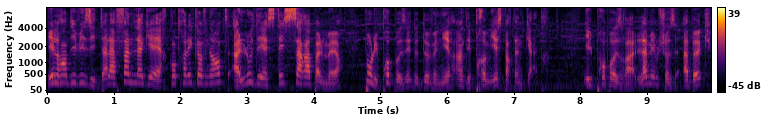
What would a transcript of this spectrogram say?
Il rendit visite à la fin de la guerre contre les Covenants à l'ODST Sarah Palmer pour lui proposer de devenir un des premiers Spartan 4. Il proposera la même chose à Buck,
